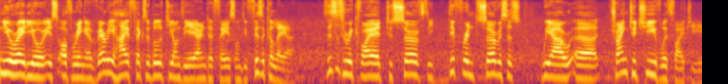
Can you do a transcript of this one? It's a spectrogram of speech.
New Radio is offering a very high flexibility on the air interface on the physical layer. This is required to serve the different services we are uh, trying to achieve with 5G.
